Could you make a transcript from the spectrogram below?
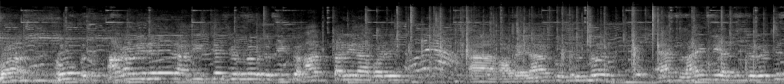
বাহ খুব আগামী দিনের আর্টিস্টের জন্য যদি একটু হাত তালি না করে আহ, হবে না খুব সুন্দর। এক লাইন দিয়ে আর্টিস্ট রয়েছেন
